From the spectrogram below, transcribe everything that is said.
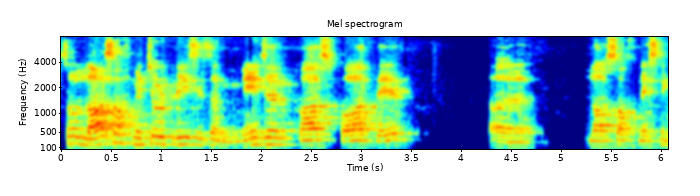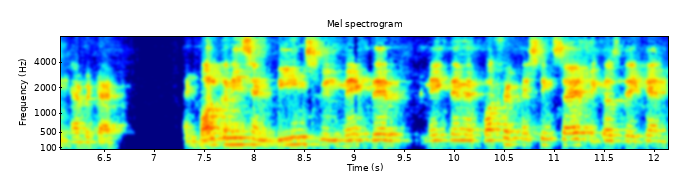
So loss of mature trees is a major cause for their uh, loss of nesting habitat. And balconies and beams will make their make them a perfect nesting site because they can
